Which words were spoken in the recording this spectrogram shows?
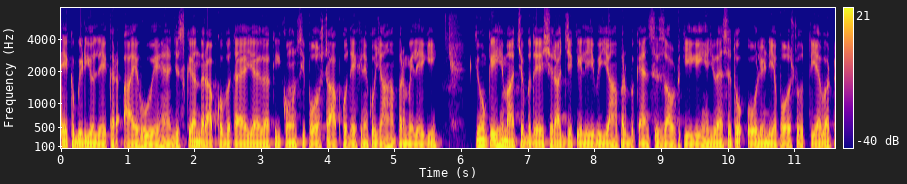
एक वीडियो लेकर आए हुए हैं, जिसके अंदर आपको बताया जाएगा कि कौन सी पोस्ट आपको देखने को यहाँ पर मिलेगी, क्योंकि हिमाचल प्रदेश राज्य के लिए भी यहाँ पर वैकेंसीज आउट की गई हैं। जो ऐसे तो ऑल इंडिया पोस्ट होती है बट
